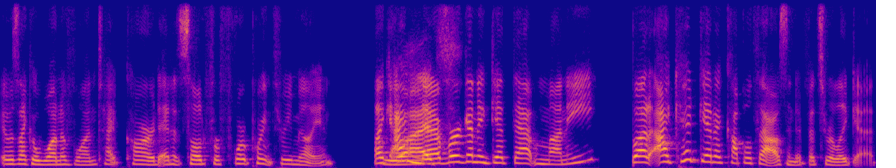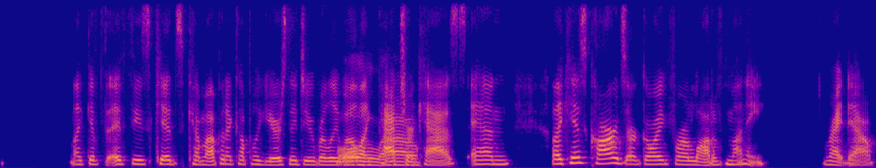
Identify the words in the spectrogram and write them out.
It was like a one of one type card, and it sold for 4.3 million. Like, What? I'm never going to get that money, but I could get a couple thousand if it's really good. Like if if these kids come up in a couple of years, they do really well, Oh, like Patrick has, and like his cards are going for a lot of money right now.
